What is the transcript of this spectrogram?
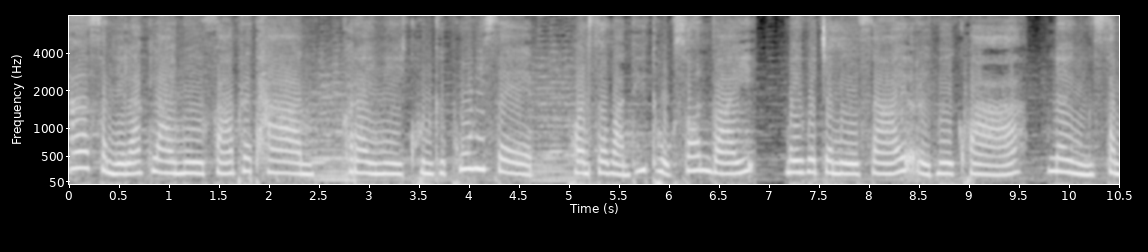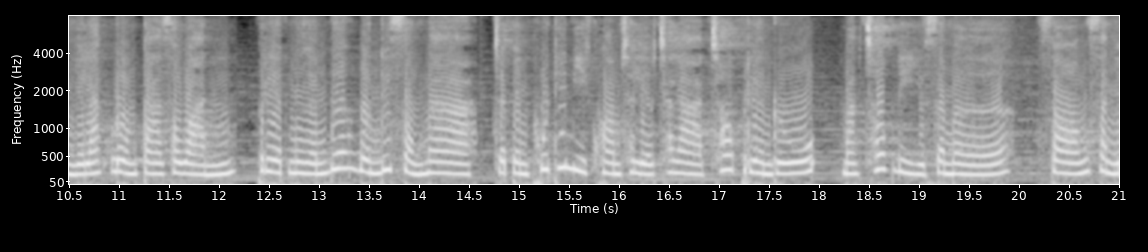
5. สัญลักษณ์ลายมือฟ้าประธาน ใครมีคุณคือผู้วิเศษ พรสวรรค์ที่ถูกซ่อนไว้ ไม่ว่าจะมือซ้ายหรือมือขวา 1. สัญลักษณ์ดวงตาสวรรค์ เปรียบเหมือนเบื้องบนที่ส่งมา จะเป็นผู้ที่มีความเฉลียวฉลาดชอบเรียนรู้ มักโชคดีอยู่เสมอ 2. สัญ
